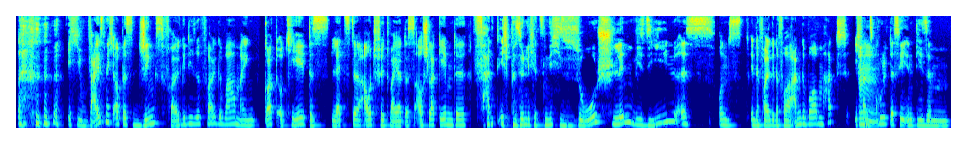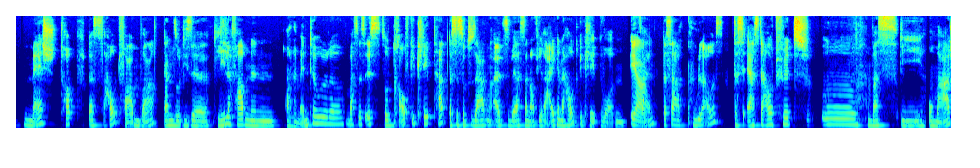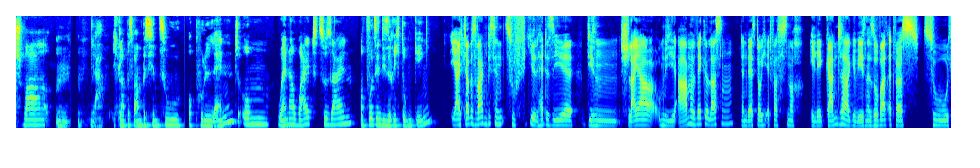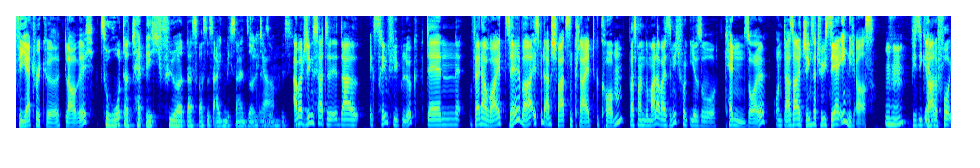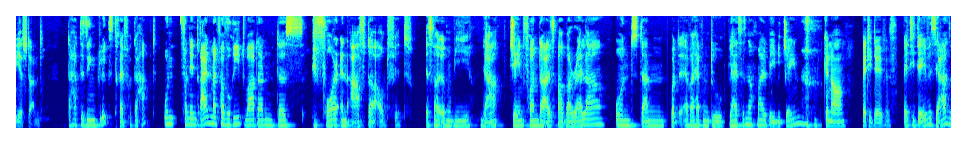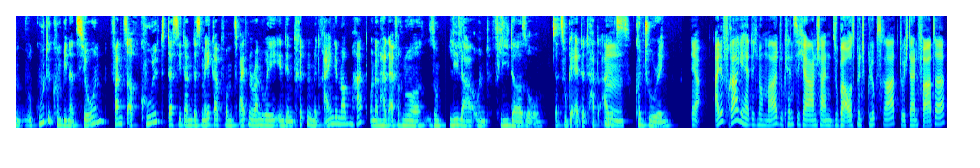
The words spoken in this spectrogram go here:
ich weiß nicht, ob es Jinx Folge diese Folge war. Mein Gott, okay, das letzte Outfit war ja das Ausschlaggebende. Fand ich persönlich jetzt nicht so schlimm, wie sie es uns in der Folge davor angeworben hat. Ich fand es mhm. cool, dass sie in diesem Mesh-Top, das Hautfarben war, dann so diese lilafarbenen Ornamente oder was es ist, so draufgeklebt hat. Das ist sozusagen, als wäre es dann auf ihre eigene Haut geklebt worden ja. sein. Das sah cool aus. Das erste Outfit uh, was die Hommage war, mm, ja, ich glaube, es war ein bisschen zu opulent, um Wenna White zu sein, obwohl es in diese Richtung ging. Ja, ich glaube, es war ein bisschen zu viel. Hätte sie diesen Schleier um die Arme weggelassen, dann wäre es, glaube ich, etwas noch eleganter gewesen. Also so war es etwas zu theatrical, glaube ich. Zu roter Teppich für das, was es eigentlich sein sollte. Ja. So Aber Jinx hatte da extrem viel Glück, denn Vanna White selber ist mit einem schwarzen Kleid gekommen, was man normalerweise nicht von ihr so kennen soll. Und da sah Jinx natürlich sehr ähnlich aus, mhm. wie sie gerade ja. vor ihr stand. Da hatte sie einen Glückstreffer gehabt. Und von den dreien mein Favorit war dann das Before and After Outfit. Es war irgendwie, ja, Jane Fonda als Barbarella und dann Whatever Happened to, wie heißt es nochmal, Baby Jane? Genau. Betty Davis. Betty Davis, ja, gute Kombination. Fand es auch cool, dass sie dann das Make-up vom zweiten Runway in den dritten mit reingenommen hat und dann halt einfach nur so lila und Flieder so dazu geaddet hat als hm. Contouring. Ja. Eine Frage hätte ich nochmal. Du kennst dich ja anscheinend super aus mit Glücksrad durch deinen Vater.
